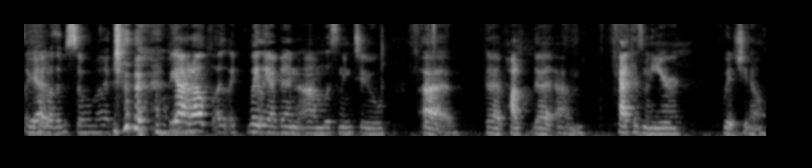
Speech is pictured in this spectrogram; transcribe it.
like, I love them so much. but yeah, and I'll, like lately I've been um, listening to uh, the pod, the um, Catechism in a Year, which you know,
